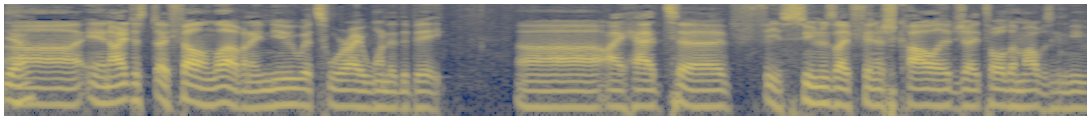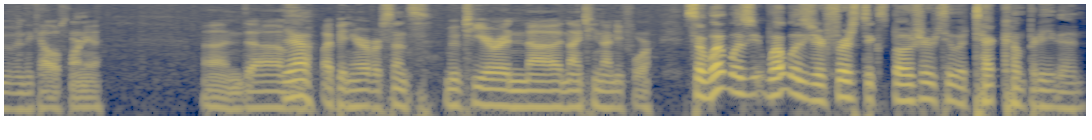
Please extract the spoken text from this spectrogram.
Yeah. Uh, and I just I fell in love, and I knew it's where I wanted to be. Uh, I had to as soon as I finished college, I told them I was going to be moving to California, and um, Yeah. I've been here ever since. Moved here in uh, 1994. So what was what was your first exposure to a tech company then?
